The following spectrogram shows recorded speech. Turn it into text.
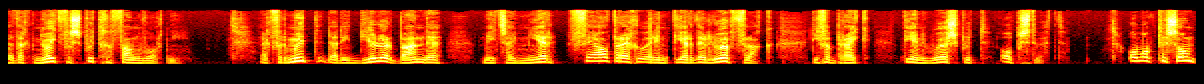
dat ek nooit verspoed gevang word nie. Ek vermoed dat die dealerbande met sy meer veldry georiënteerde loopvlak die verbruik teen hoërspoed opstoot. Om op te som,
